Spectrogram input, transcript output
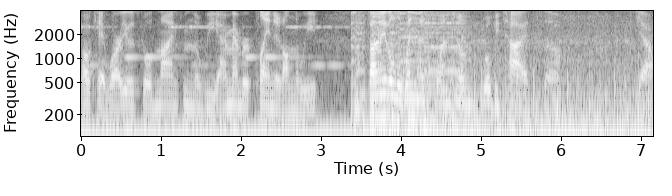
Okay, Wario's Gold Mine from the Wii. I remember playing it on the Wii. If I'm able to win this one, he'll we'll be tied, so yeah.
